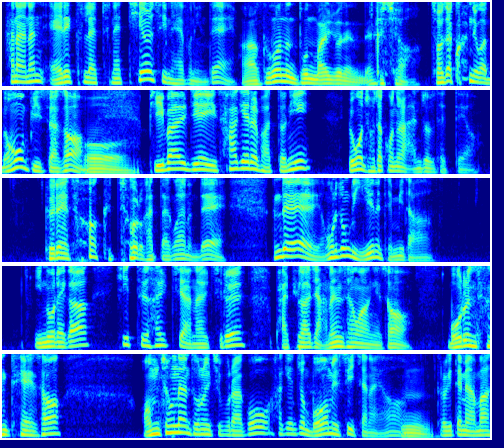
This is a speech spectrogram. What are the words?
하나는 에릭 클랩튼의 Tears in Heaven인데 아, 그거는 돈 많이 줘야 되는데. 그렇죠. 저작권료가 너무 비싸서 어. 비발디의 이 사계를 봤더니 요건 저작권료를 안 줘도 됐대요. 그래서 그쪽으로 갔다고 하는데 근데 어느 정도 이해는 됩니다. 이 노래가 히트할지 안 할지를 발표하지 않은 상황에서 모르는 상태에서 엄청난 돈을 지불하고 하기엔 좀 모험일 수 있잖아요. 그렇기 때문에 아마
